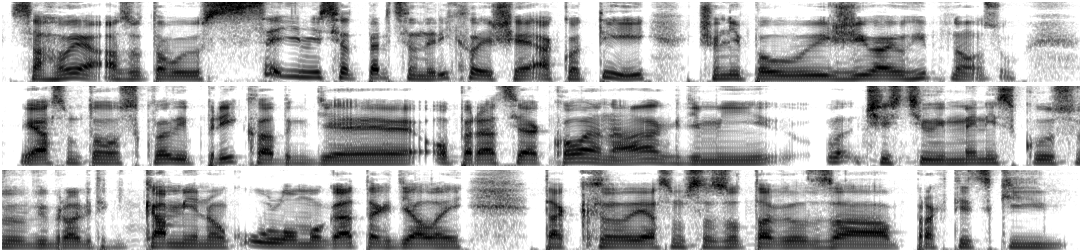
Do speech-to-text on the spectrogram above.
sa hoja a zotavujú 70% rýchlejšie ako tí, čo nepoužívajú hypnózu. Ja som toho skvelý príklad, kde operácia kolena, kde mi čistili meniskus, vybrali taký kamienok, úlomok a tak ďalej, tak ja som sa zotavil za prakticky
